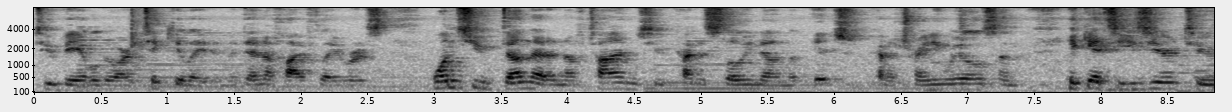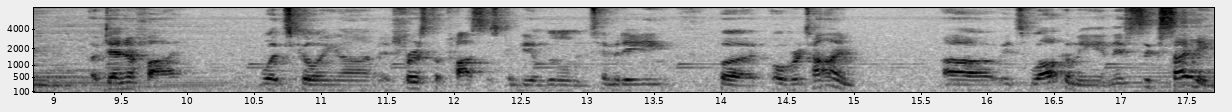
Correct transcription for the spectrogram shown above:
to be able to articulate and identify flavors. Once you've done that enough times, you're kind of slowing down the pitch, kind of training wheels, and it gets easier to identify what's going on. At first, the process can be a little intimidating, but over time, uh, it's welcoming and it's exciting.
